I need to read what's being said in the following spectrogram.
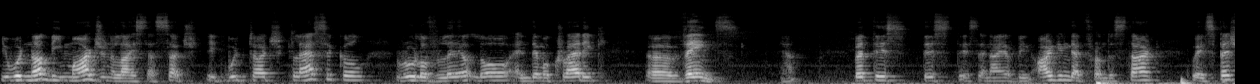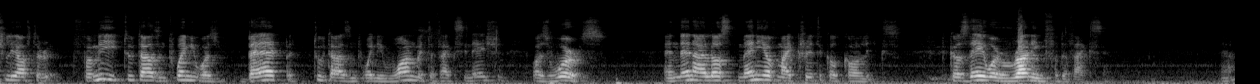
you would not be marginalized as such. It would touch classical rule of law and democratic uh, veins. Yeah? But this, this, this, and I have been arguing that from the start, especially after, for me, 2020 was bad, but 2021 with the vaccination was worse. And then I lost many of my critical colleagues because they were running for the vaccine. Yeah?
